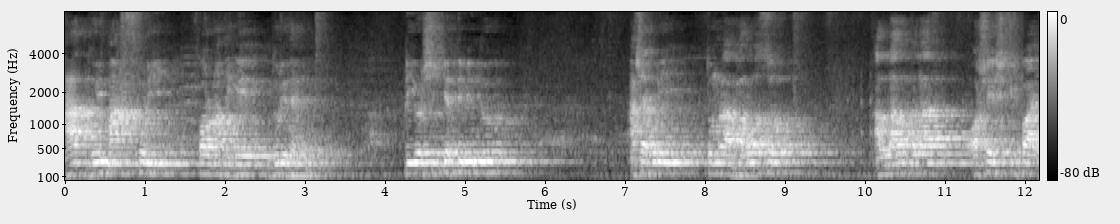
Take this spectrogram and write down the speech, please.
হাত ধুই, মাস্ক পরি, করোনা থেকে দূরে থাকি। প্রিয় শিক্ষার্থীবৃন্দু, আশা করি তোমরা ভালো আছো। আল্লাহ তালার অশেষ কৃপায়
